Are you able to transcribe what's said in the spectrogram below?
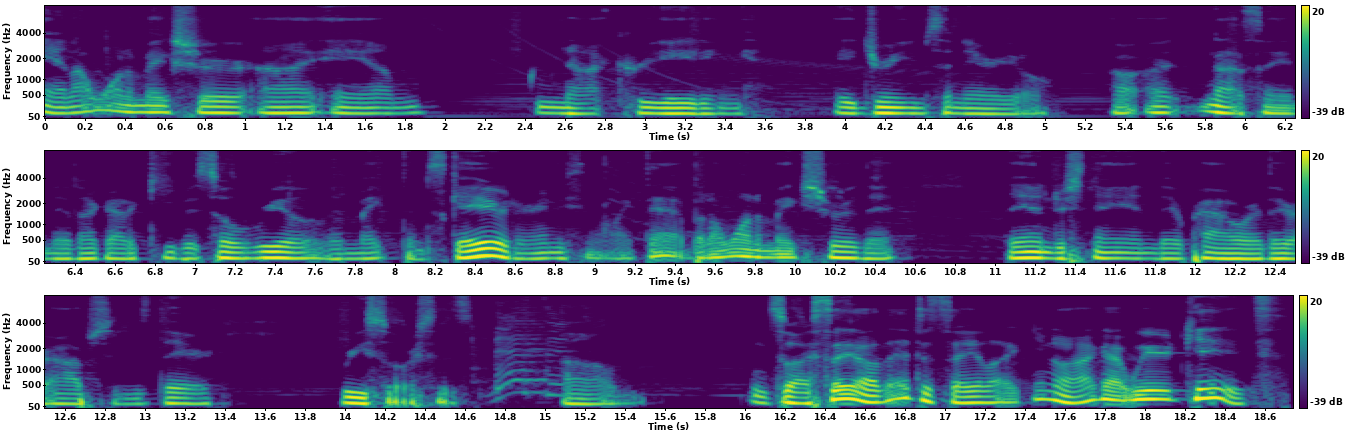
And I want to make sure I am not creating a dream scenario. Uh, I'm not saying that I got to keep it so real and make them scared or anything like that, but I want to make sure that they understand their power, their options, their resources. Um, and so I say all that to say, like, you know, I got weird kids.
